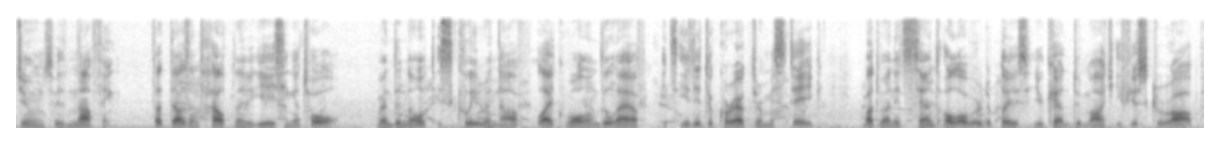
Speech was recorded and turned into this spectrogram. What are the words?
dunes with nothing. That doesn't help navigating at all. When the note is clear enough, like wall on the left, it's easy to correct your mistake, but when it's sand all over the place, you can't do much if you screw up.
